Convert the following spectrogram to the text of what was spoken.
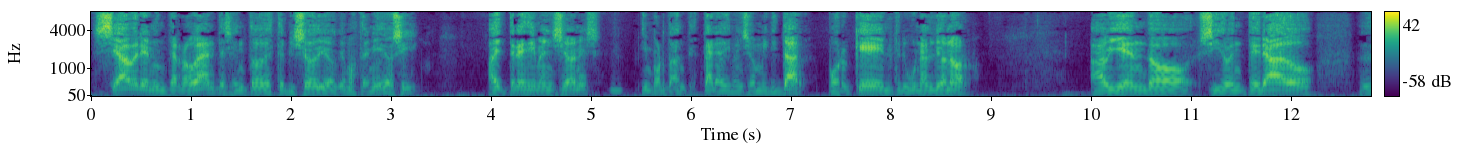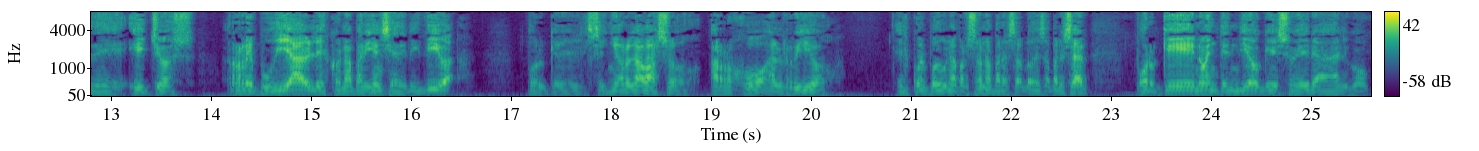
¿se abren interrogantes en todo este episodio que hemos tenido? Sí. Hay tres dimensiones importantes. Está la dimensión militar. ¿Por qué el Tribunal de Honor, habiendo sido enterado de hechos repudiables con apariencia delictiva, porque el señor Gabazo arrojó al río el cuerpo de una persona para hacerlo desaparecer, ¿por qué no entendió que eso era algo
